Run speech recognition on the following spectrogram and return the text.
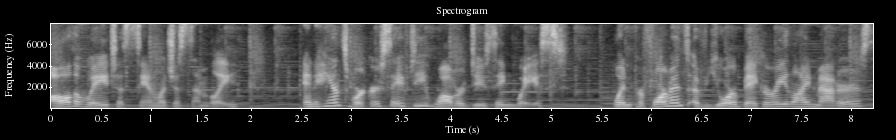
all the way to sandwich assembly. Enhance worker safety while reducing waste. When performance of your bakery line matters,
